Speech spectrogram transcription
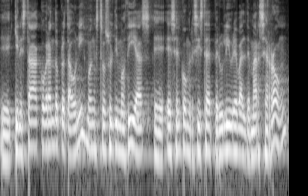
Eh, quien está cobrando protagonismo en estos últimos días eh, es el congresista de Perú Libre, Valdemar Cerrón,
